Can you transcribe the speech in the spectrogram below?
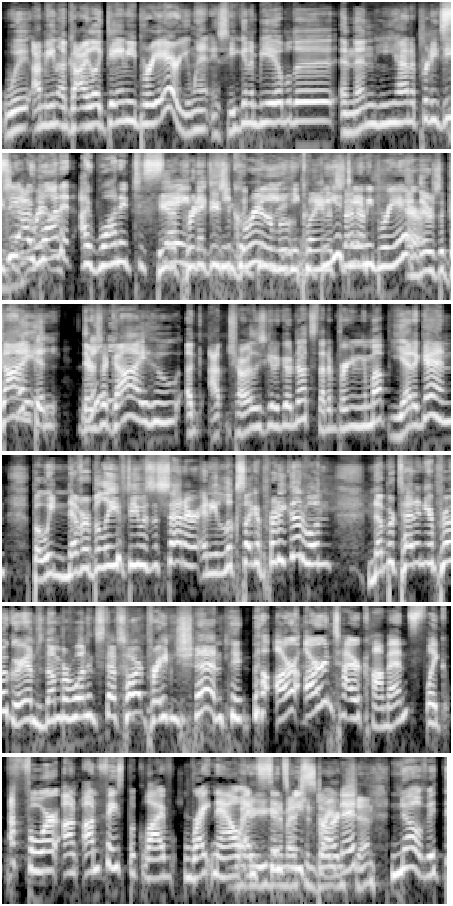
We, I mean, a guy like Danny Briere, you went, is he going to be able to? And then he had a pretty decent. See, I career. wanted, I wanted to say He had a pretty that decent career be, mo- he could playing be at a center. Danny Briere. And there's a guy, Could be. and there's Maybe. a guy who uh, uh, Charlie's going to go nuts that I'm bringing him up yet again. But we never believed he was a center, and he looks like a pretty good one. Number ten in your programs, number one in Steph's heart, Brayden Schenn. our our entire comments like for on, on Facebook Live right now When and since we started, no, it,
